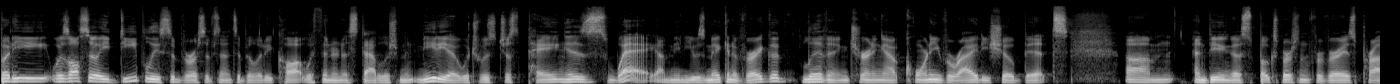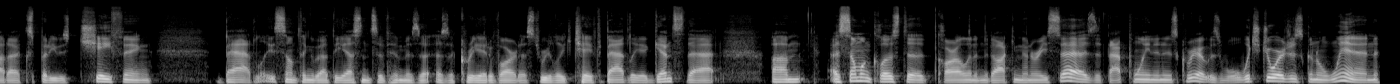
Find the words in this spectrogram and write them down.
but he was also a deeply subversive sensibility caught within an establishment media, which was just paying his way. I mean, he was making a very good living churning out corny variety show bits um, and being a spokesperson for various products, but he was chafing badly. Something about the essence of him as a, as a creative artist really chafed badly against that. Um, as someone close to Carlin in the documentary says, at that point in his career, it was, well, which George is going to win?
